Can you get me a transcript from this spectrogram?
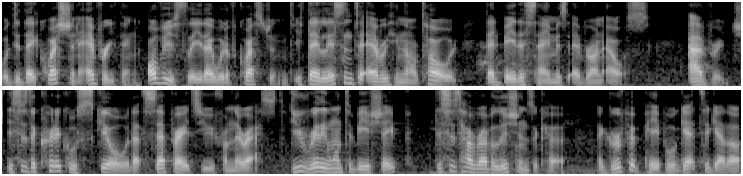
Or did they question everything? Obviously, they would have questioned. If they listened to everything they were told, they'd be the same as everyone else. Average. This is the critical skill that separates you from the rest. Do you really want to be a sheep? This is how revolutions occur. A group of people get together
